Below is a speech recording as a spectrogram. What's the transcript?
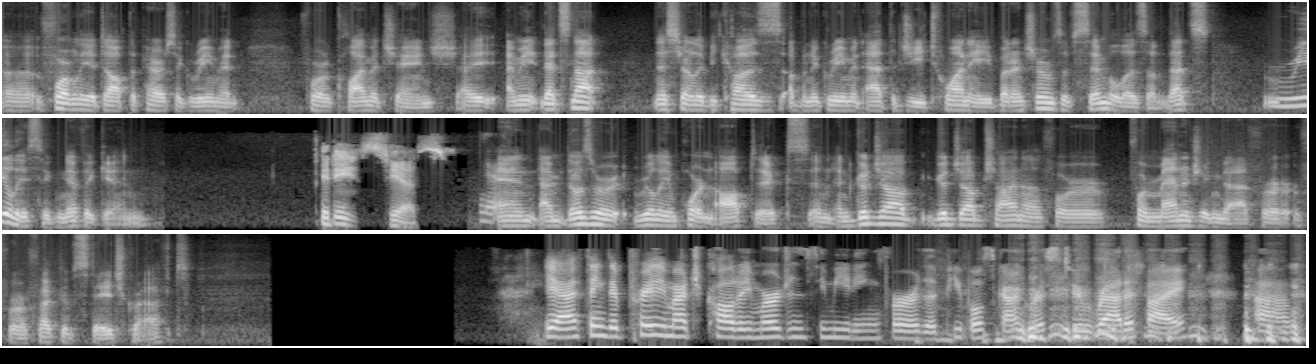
uh, formally adopt the Paris Agreement for climate change. I, I mean, that's not necessarily because of an agreement at the G20, but in terms of symbolism, that's really significant. It is, yes. Yeah. And um, those are really important optics, and, and good job, good job, China for for managing that for for effective stagecraft. Yeah, I think they pretty much called an emergency meeting for the People's Congress to ratify um,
